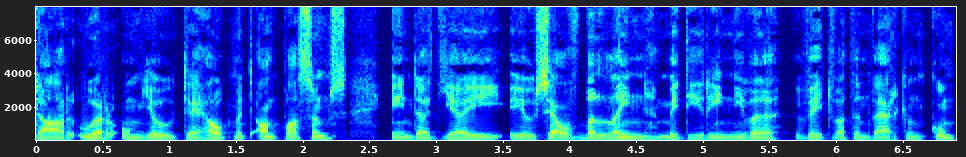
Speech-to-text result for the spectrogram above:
daaroor om jou te help met aanpassings en dat jy jouself belyn met hierdie nuwe wet wat in werking kom.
